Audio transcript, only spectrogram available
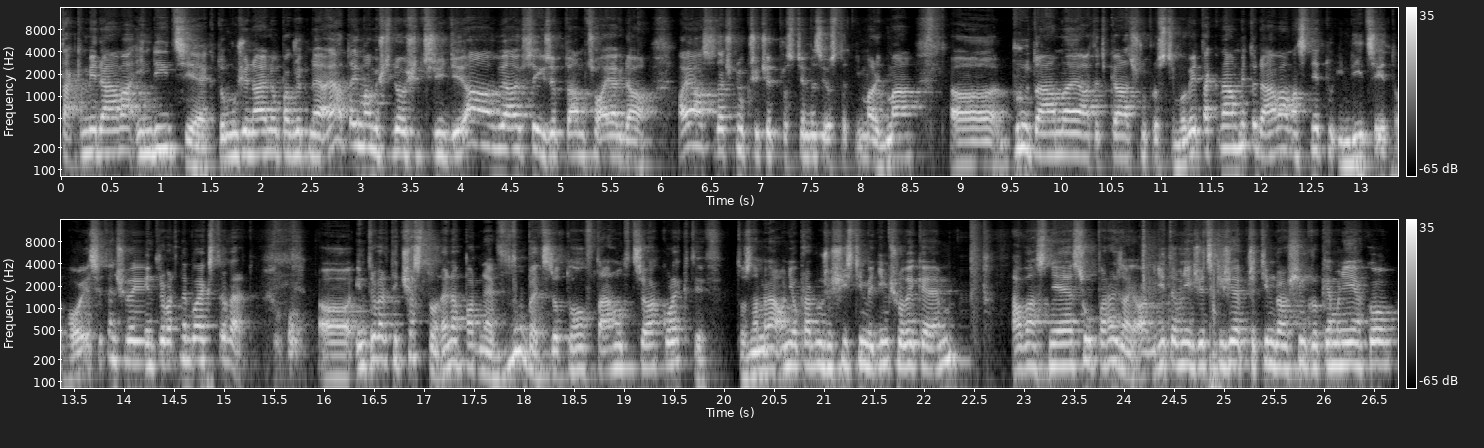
tak mi dává indicie k tomu, že najednou pak řekne, a já tady mám ještě další lidi, a já se jich zeptám, co a jak dál. A já se začnu křičet prostě mezi ostatníma lidma, uh, půjdu tamhle a teďka začnu prostě mluvit, tak nám mi to dává vlastně tu indici toho, jestli ten člověk je introvert nebo extrovert. Uh, introverty často nenapadne vůbec do toho vtáhnout třeba kolektiv. To znamená, oni opravdu řeší s tím jedním člověkem a vlastně jsou paralizovaní. A vidíte v nich vždycky, že před tím dalším krokem oni jako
